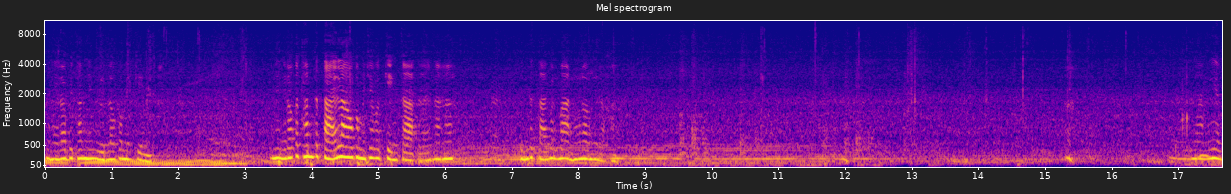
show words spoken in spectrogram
ยังไงเราไปทำอย่างอื่นเราก็ไม่เก่งอันนี่เราก็ทำสไตล์เราก็ไม่ใช่ว่าเก่งกาจอะไรนะฮะเป็นสไตล์บ้านๆของเรานี่แหละค่ะอะง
